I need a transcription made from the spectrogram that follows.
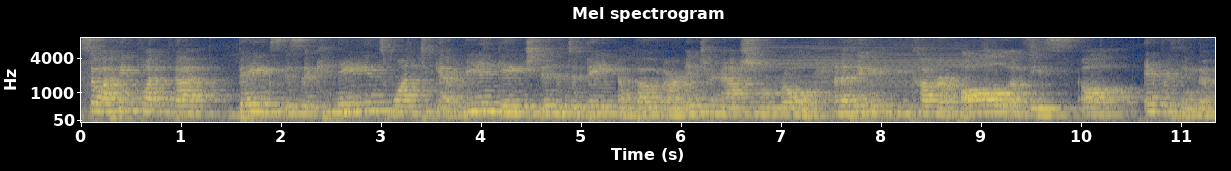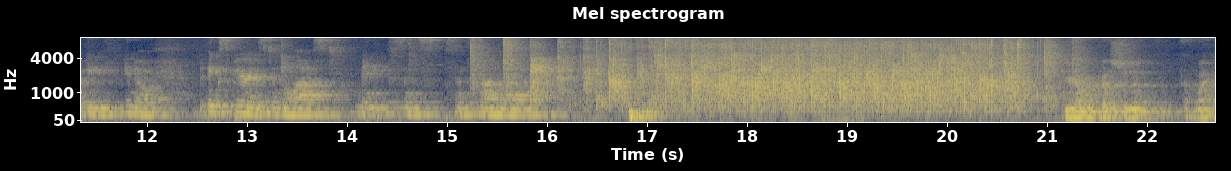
So I think what that begs is that Canadians want to get re-engaged in the debate about our international role. And I think it can cover all of these, all, everything that we've, you know, experienced in the last, maybe since, since 9/11. Do you have a question at, at Mike?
